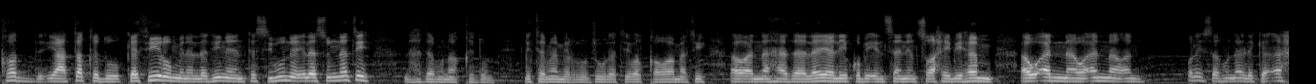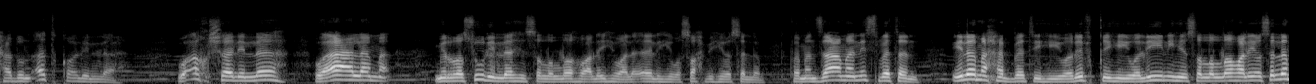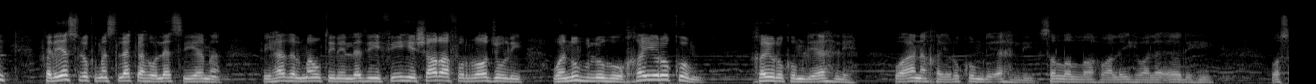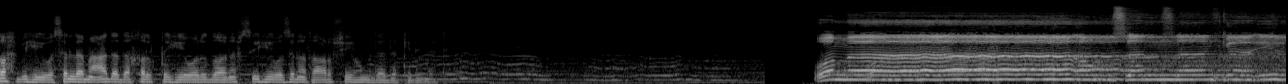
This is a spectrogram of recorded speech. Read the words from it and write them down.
قد يعتقد كثير من الذين ينتسبون إلى سنته أن هذا مناقض لتمام الرجولة والقوامة أو أن هذا لا يليق بإنسان صاحب هم أو أن وأن وأن وليس هنالك أحد أتقى لله وأخشى لله وأعلم من رسول الله صلى الله عليه وعلى آله وصحبه وسلم. فمن زعم نسبة إلى محبته ورفقه ولينه صلى الله عليه وسلم فليسلك مسلكه لا سيما. في هذا الموطن الذي فيه شرف الرجل ونبله خيركم خيركم لأهله وأنا خيركم لأهلي. صلى الله عليه وعلى آله وصحبه وسلم عدد خلقه ورضا نفسه وزنة عرشه ومداد كلماته. وما أرسلناك إلا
